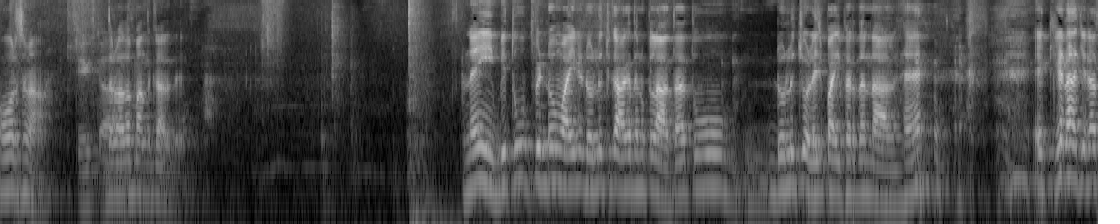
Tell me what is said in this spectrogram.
ਹੋਰ ਸੁਣਾ। ਠੀਕ ਠਾਕ। ਦਰਵਾਜ਼ਾ ਬੰਦ ਕਰ ਦੇ। ਨਹੀਂ ਵੀ ਤੂੰ ਪਿੰਡੋਂ ਆਈ ਨੇ ਡੋਲੂ ਚਕਾ ਕੇ ਤੈਨੂੰ ਖਲਾਤਾ ਤੂੰ ਡੋਲੂ ਝੋਲੇ ਚ ਪਾਈ ਫਿਰਦਾ ਨਾਲ ਹੈ? ਇਹ ਕਿਹੜਾ ਜਿਹੜਾ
